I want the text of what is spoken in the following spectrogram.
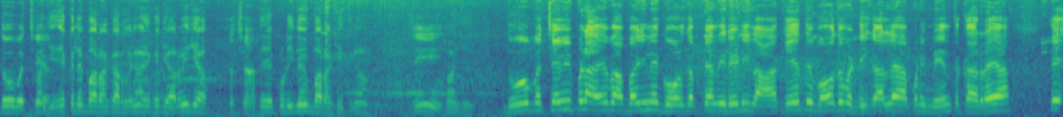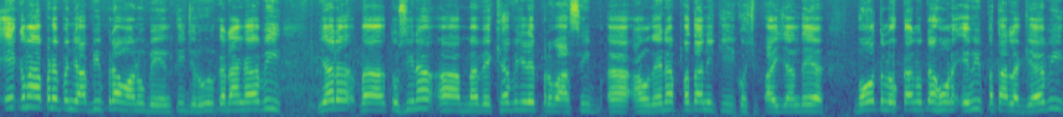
ਦੋ ਬੱਚੇ। ਹਾਂਜੀ ਇੱਕ ਨੇ 12 ਕਰ ਲਈਆਂ ਇੱਕ 11ਵੀਂ ਚ ਆ। ਅੱਛਾ। ਤੇ ਕੁੜੀ ਨੇ ਵੀ 12 ਕੀਤੀਆਂ। ਜੀ। ਹਾਂਜੀ। ਦੋ ਬੱਚੇ ਵੀ ਪੜ੍ਹਾਏ ਬਾਬਾ ਜੀ ਨੇ ਗੋਲ ਗੱਪਿਆਂ ਦੀ ਰੇੜੀ ਲਾ ਕੇ ਤੇ ਬਹੁਤ ਵੱਡੀ ਗੱਲ ਹੈ ਆਪਣੀ ਮਿਹਨਤ ਕਰ ਰਹੇ ਆ। ਤੇ ਇੱਕ ਮੈਂ ਆਪਣੇ ਪੰਜਾਬੀ ਭਰਾਵਾਂ ਨੂੰ ਬੇਨਤੀ ਜ਼ਰੂਰ ਕਰਾਂਗਾ ਵੀ ਯਾਰ ਤੁਸੀਂ ਨਾ ਮੈਂ ਵੇਖਿਆ ਵੀ ਜਿਹੜੇ ਪ੍ਰਵਾਸੀ ਆਉਂਦੇ ਨਾ, ਪਤਾ ਨਹੀਂ ਕੀ ਕੁਝ ਪਾਈ ਜਾਂਦੇ ਆ। ਬਹੁਤ ਲੋਕਾਂ ਨੂੰ ਤਾਂ ਹੁਣ ਇਹ ਵੀ ਪਤਾ ਲੱਗਿਆ ਵੀ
